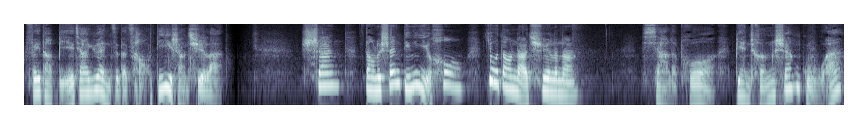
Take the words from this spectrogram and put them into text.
飞到别家院子的草地上去了。山。到了山顶以后，又到哪去了呢？下了坡，变成山谷啊。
